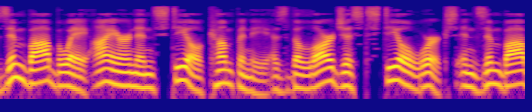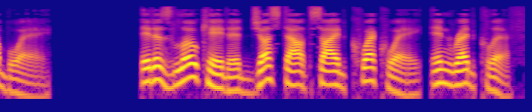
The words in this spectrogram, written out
Zimbabwe Iron and Steel Company is the largest steel works in Zimbabwe. It is located just outside Kwekwe, in Redcliffe.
